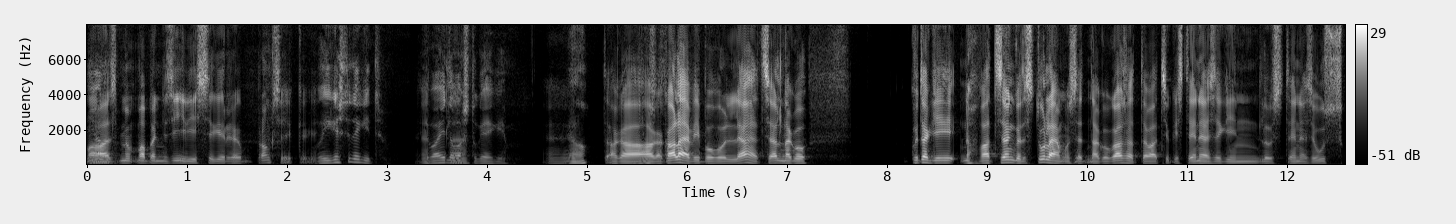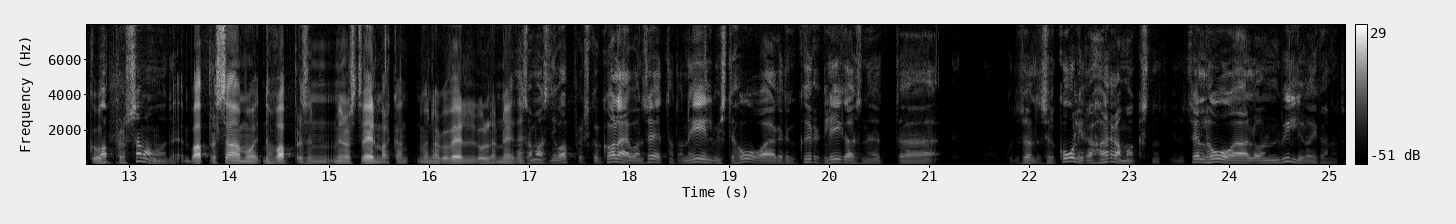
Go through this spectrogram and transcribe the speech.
ma, ma panin CV-sse kirja pronksi ikkagi. õigesti tegid, ei vaidle vastu keegi. aga, aga Kalevi puhul jah, et seal nagu kuidagi noh, vaata, see on, kuidas tulemused nagu kasvatavad niisugust enesekindlust, eneseusku. Vaprus samamoodi. Vaprus samamoodi, noh, Vaprus on minu arust veel markant-, või nagu veel hullem näide. samas nii Vaprus kui Kalev on see, et nad on eelmiste hooaegadega kõrgliigas need äh, kuidas öelda, selle kooliraha ära maksnud ja nüüd sel hooajal on vilju lõiganud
